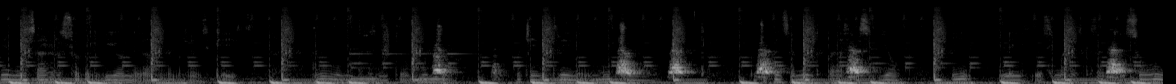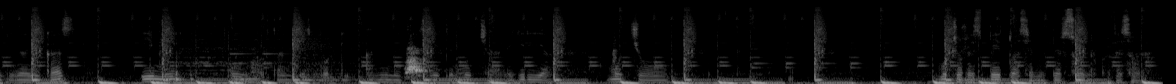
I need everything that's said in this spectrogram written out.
mi mensaje sobre el guion de Danza Emociones que. A mí me transmitió mucho, mucha intriga y mucho, mucho pensamiento para hacer ese guion. Y las imágenes que saqué son muy dinámicas y muy, muy importantes porque a mí me transmite mucha alegría, mucho, mucho respeto hacia mi persona, profesora.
